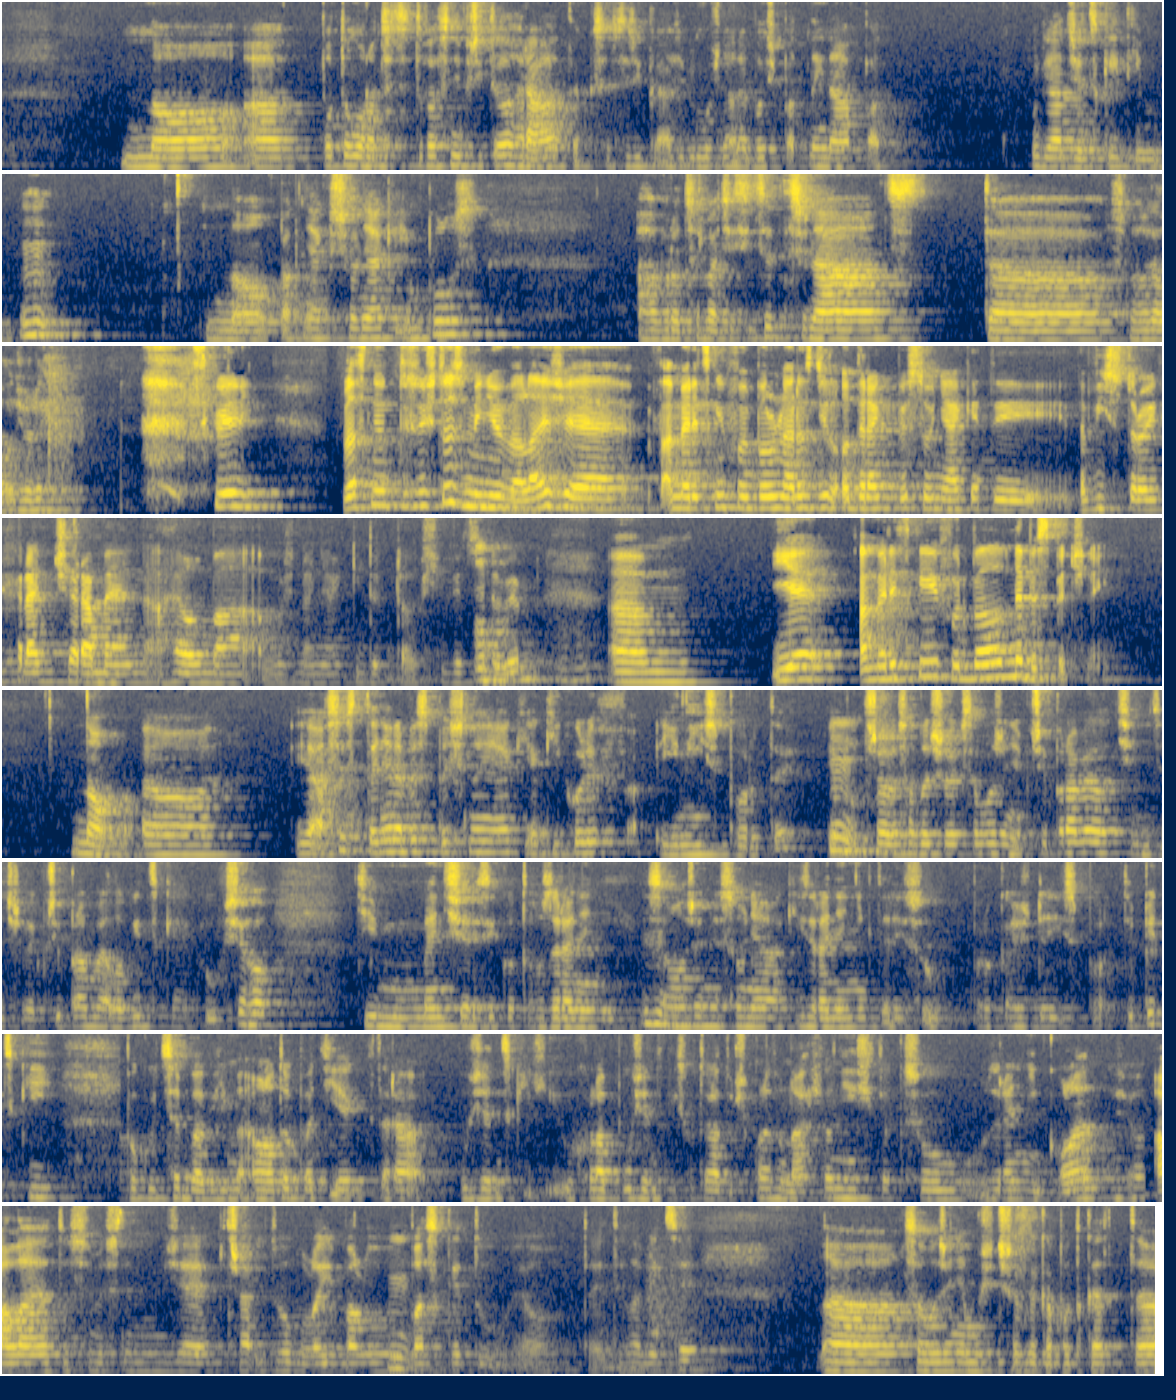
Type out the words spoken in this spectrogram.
No a po tom roce se to vlastně přítel hrál, tak jsem si říkala, že by možná nebyl špatný nápad udělat ženský tým. Mhm. No, pak nějak šel nějaký impuls a v roce 2013 uh, jsme ho založili. Skvělý. Vlastně ty jsi už to zmiňovala, že v americkém fotbalu na rozdíl od rugby jsou nějaké ty výstroj, chrániče ramen a helma a možná nějaký další věci, Mhm, nevím. Um, je americký fotbal nebezpečný? No, uh, je asi stejně nebezpečný, jak jakýkoliv jiný sporty. Je Hmm. potřeba, aby se na to člověk samozřejmě připravil. Čím více člověk připravuje, logicky, jako u všeho, tím menší riziko toho zranění. Samozřejmě jsou nějaké zranění, které jsou pro každý sport typický. Pokud se bavíme, a ono to platí jak teda u ženských i u chlapů, ženských jsou teda trošku na to náchylnější, tak jsou zranění kolen, jo? ale to si myslím, že třeba i toho volejbalu, Hmm. basketu, jo? tady tyhle věci. A samozřejmě může člověka potkat a,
